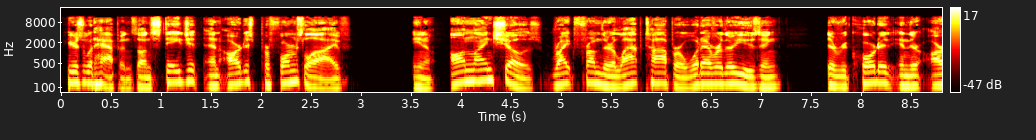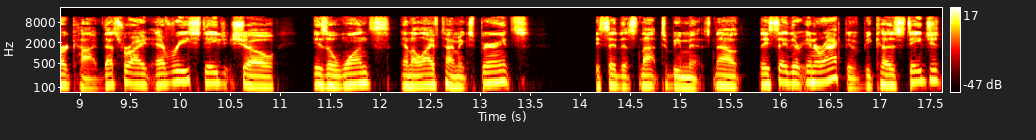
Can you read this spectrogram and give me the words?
Here's what happens. On Stageit an artist performs live, you know, online shows right from their laptop or whatever they're using. They're recorded in their archive. That's right. Every stage show is a once in a lifetime experience they say that's not to be missed. Now, they say they're interactive because Stageit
